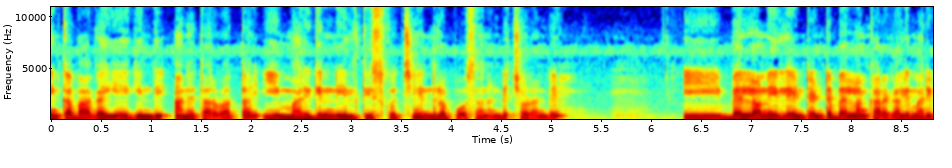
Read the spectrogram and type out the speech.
ఇంకా బాగా ఏగింది అనే తర్వాత ఈ మరిగిన నీళ్ళు తీసుకొచ్చి ఇందులో పోసానండి. చూడండి. ఈ బెల్లం నీళ్ళు ఏంటంటే బెల్లం కరగాలి. మరి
